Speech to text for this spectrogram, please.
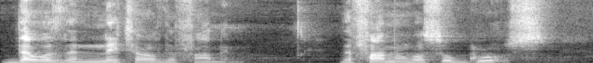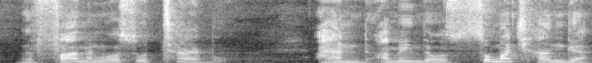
That was the nature of the famine. The famine was so gross. The famine was so terrible. And I mean, there was so much hunger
